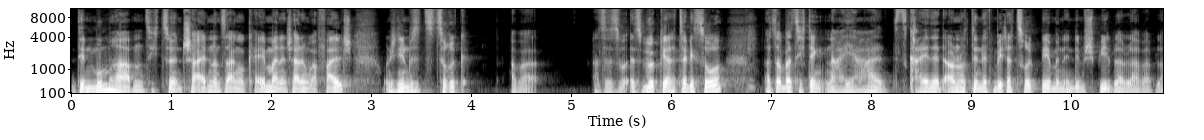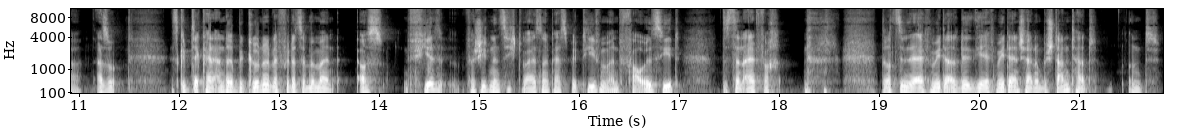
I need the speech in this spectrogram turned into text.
den Mumm haben, sich zu entscheiden und sagen, okay, meine Entscheidung war falsch und ich nehme das jetzt zurück. Aber also es, es wirkt ja tatsächlich so, als ob er sich denkt, na ja, das kann ich nicht auch noch den Elfmeter zurücknehmen in dem Spiel, bla bla bla bla. Also es gibt ja keine andere Begründung dafür, dass er, wenn man aus vier verschiedenen Sichtweisen und Perspektiven ein Foul sieht, dass dann einfach trotzdem der Elfmeter, also die Elfmeterentscheidung Bestand hat. Und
